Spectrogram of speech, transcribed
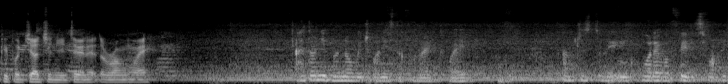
People judging you doing it the wrong way. I don't even know which one is the correct way. I'm just doing whatever feels right.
